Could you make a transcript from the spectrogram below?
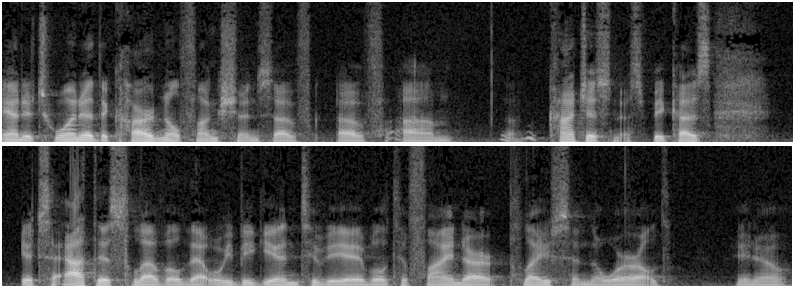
and it's one of the cardinal functions of, of um, consciousness because it's at this level that we begin to be able to find our place in the world. You know,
